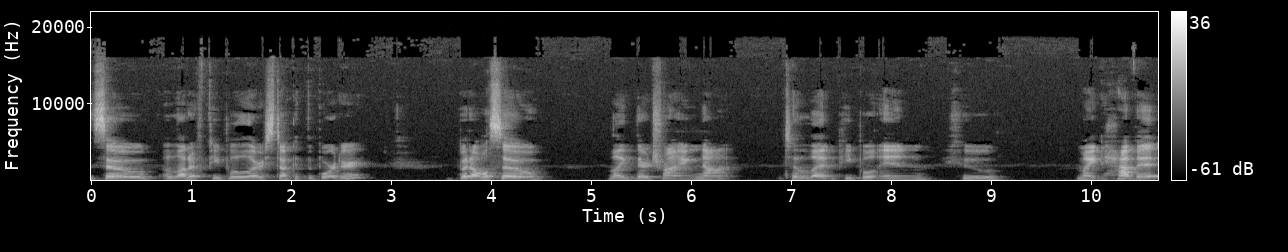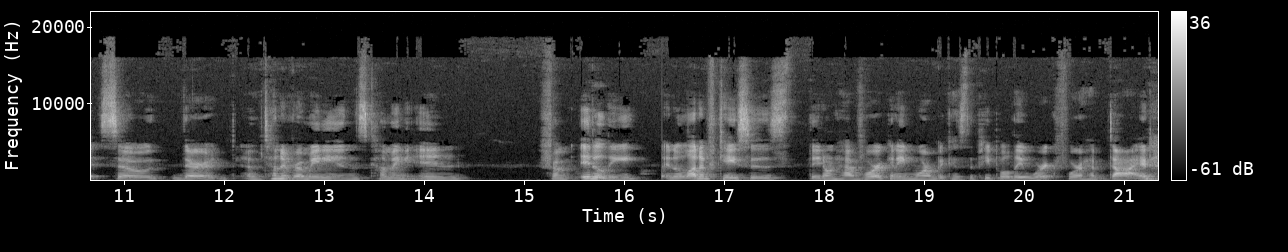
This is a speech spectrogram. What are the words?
So a lot of people are stuck at the border. But also, like, they're trying not to let people in who might have it. So there are a ton of Romanians coming in from Italy. In a lot of cases, they don't have work anymore because the people they work for have died.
